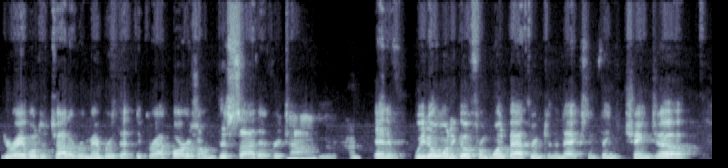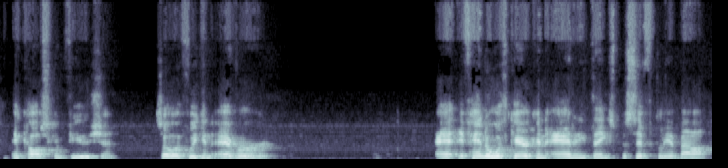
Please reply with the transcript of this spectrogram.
you're able to try to remember that the grab bar is on this side every time. Mm-hmm. And if we don't want to go from one bathroom to the next and things change up and cause confusion. So if we can ever if Handle with Care can add anything specifically about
